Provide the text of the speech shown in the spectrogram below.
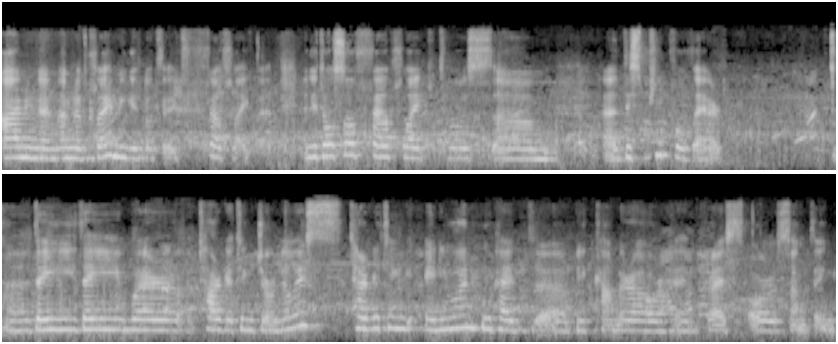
I mean, I'm, I'm, not claiming it, but it felt like that. And it also felt like it was um, uh, these people there uh, they they were targeting journalists, targeting anyone who had a big camera or had press or something.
